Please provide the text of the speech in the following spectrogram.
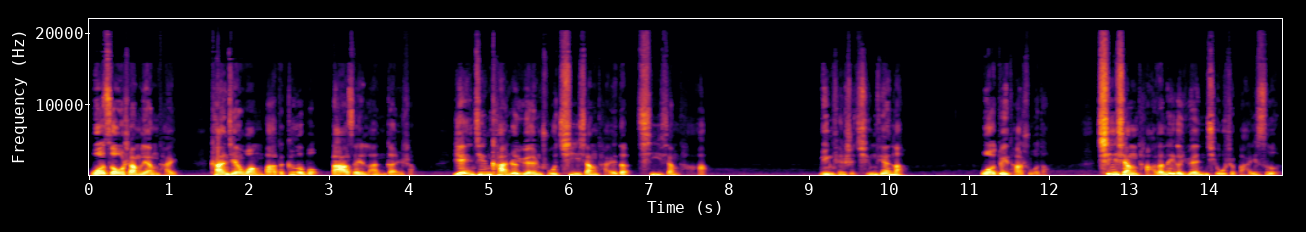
我走上凉台，看见王八的胳膊搭在栏杆上，眼睛看着远处气象台的气象塔。明天是晴天呐，我对他说道。气象塔的那个圆球是白色的。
